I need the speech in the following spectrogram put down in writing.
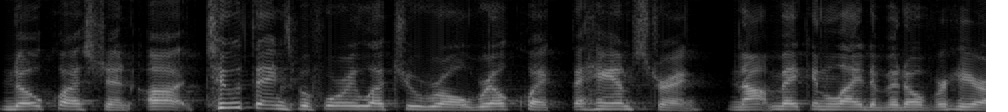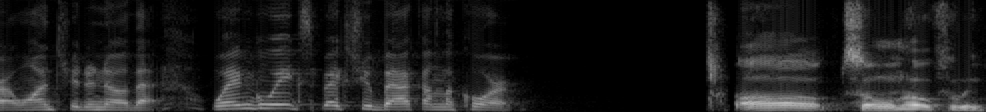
No question. Uh, two things before we let you roll, real quick. The hamstring, not making light of it over here. I want you to know that. When can we expect you back on the court? Uh, soon, hopefully.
